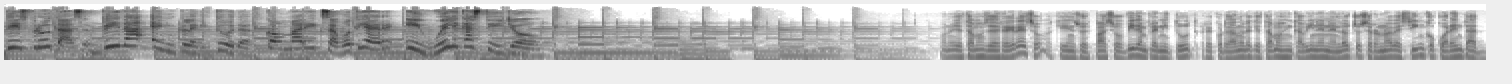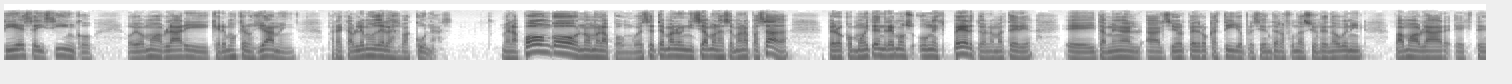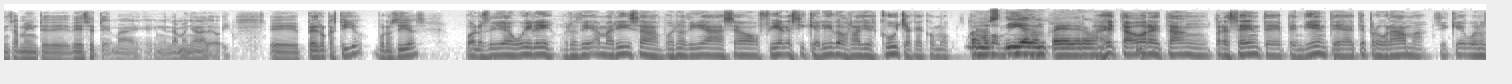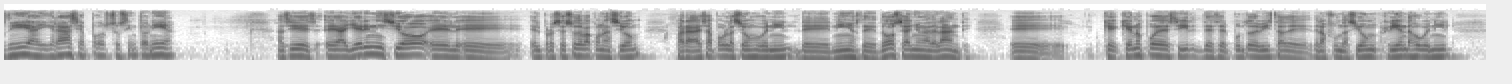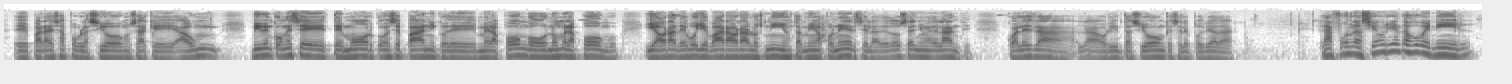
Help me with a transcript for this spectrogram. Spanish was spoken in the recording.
Disfrutas Vida en Plenitud con Marix Sabotier y Willy Castillo. Bueno, ya estamos de regreso aquí en su espacio Vida en Plenitud, recordándole que estamos en cabina en el 809-540-1065. Hoy vamos a hablar y queremos que nos llamen para que hablemos de las vacunas. ¿Me la pongo o no me la pongo? Ese tema lo iniciamos la semana pasada, pero como hoy tendremos un experto en la materia eh, y también al, señor Pedro Castillo, presidente de la Fundación Renda Juvenil, vamos a hablar extensamente de, ese tema en, la mañana de hoy. Eh, Pedro Castillo, buenos días. Buenos días, Willy. Buenos días, Marisa. Buenos días, fieles y queridos Radio Escucha, que como Buenos días, don Pedro. A esta hora están presentes, pendientes a este programa. Así que buenos días y gracias por su sintonía. Así es. Eh, ayer inició eh, el, proceso de vacunación para esa población juvenil de niños de 12 años en adelante. Eh, ¿qué, nos puede decir desde el punto de vista de, la Fundación Rienda Juvenil para esa población? O sea, que aún viven con ese temor, con ese pánico de me la pongo o no me la pongo y ahora debo llevar ahora a los niños también a ponérsela de 12 años en adelante. ¿Cuál es la orientación que se le podría dar? La Fundación Rienda Juvenil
